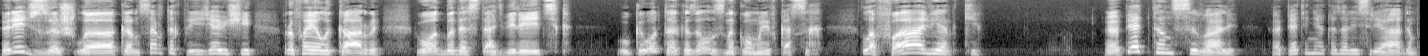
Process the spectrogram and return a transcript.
Речь зашла о концертах приезжающей Рафаэлы Карры. Вот бы достать билетик. У кого-то оказалось знакомые в кассах. Лафа Верки. Опять танцевали. Опять они оказались рядом.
